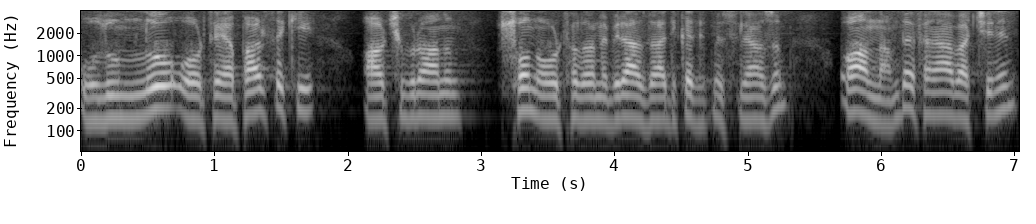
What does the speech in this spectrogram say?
olumlu orta yaparsa ki Archie Brown'un son ortalarına biraz daha dikkat etmesi lazım. O anlamda Fenerbahçe'nin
